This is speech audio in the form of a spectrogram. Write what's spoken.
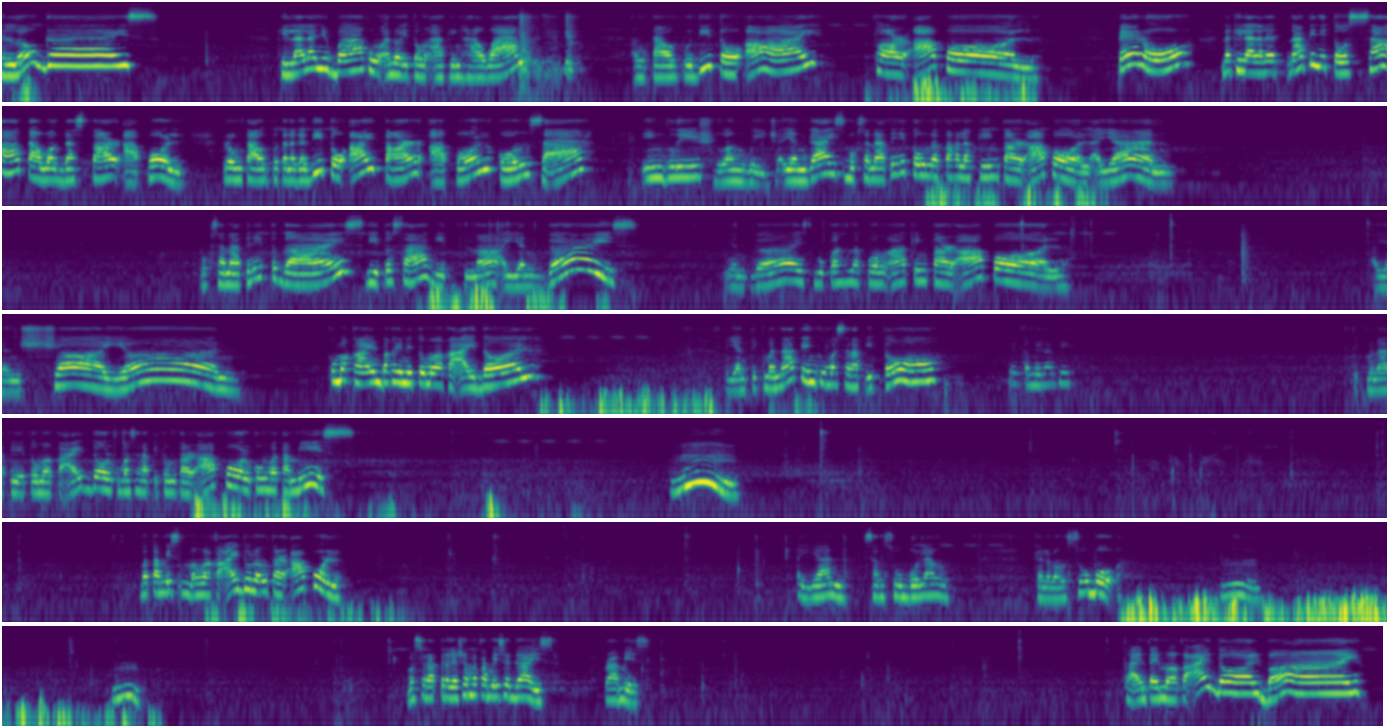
Hello guys! Kilala nyo ba kung ano itong aking hawak? Ang tawag po dito ay tar apple. Pero, nakilala nat- natin ito sa tawag na star apple. Pero ang tawag po talaga dito ay tar apple kung sa English language. Ayan guys, buksan natin itong napakalaking tar apple. Ayan. Buksan natin ito guys, dito sa gitna. Ayan guys. Ayan guys, bukas na po ang ating tar apple. Ayan siya, ayan. Kumakain ba kayo nito mga ka-idol? Ayan, tikman natin kung masarap ito. Ayan, kamerabi. Tikman natin ito mga ka-idol kung masarap itong tar apple, kung matamis. Matamis mga ka-idol ang tar apple. Ayan, isang subo lang. Kalawang subo. Mm. Mm. Masarap talaga siya. Matamis siya, guys. Promise. Kain tayo mga ka-idol. Bye!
